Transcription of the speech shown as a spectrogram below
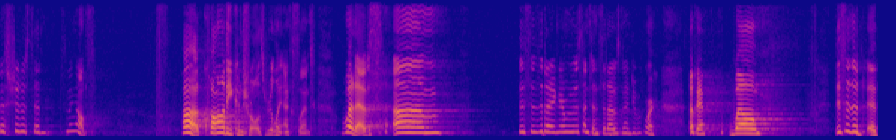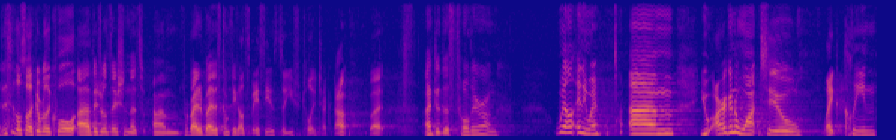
This should have said something else. Ah, quality control is really excellent. Whatevs. Um, this is a diagram of a sentence that I was going to do before. Okay, well, this is, a, uh, this is also like a really cool uh, visualization that's um, provided by this company called Spacies, so you should totally check it out, but I did this totally wrong. Well, anyway, um, you are going to want to like clean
